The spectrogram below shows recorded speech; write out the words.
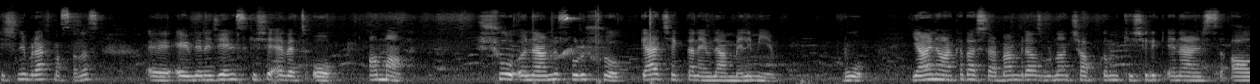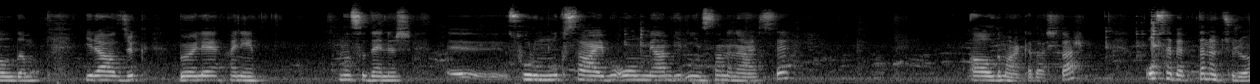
peşini bırakmasanız e, evleneceğiniz kişi evet o. Ama şu önemli soru şu. Gerçekten evlenmeli miyim? Bu. Yani arkadaşlar ben biraz buradan çapkın kişilik enerjisi aldım. Birazcık böyle hani nasıl denir e, sorumluluk sahibi olmayan bir insan enerjisi aldım arkadaşlar. O sebepten ötürü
